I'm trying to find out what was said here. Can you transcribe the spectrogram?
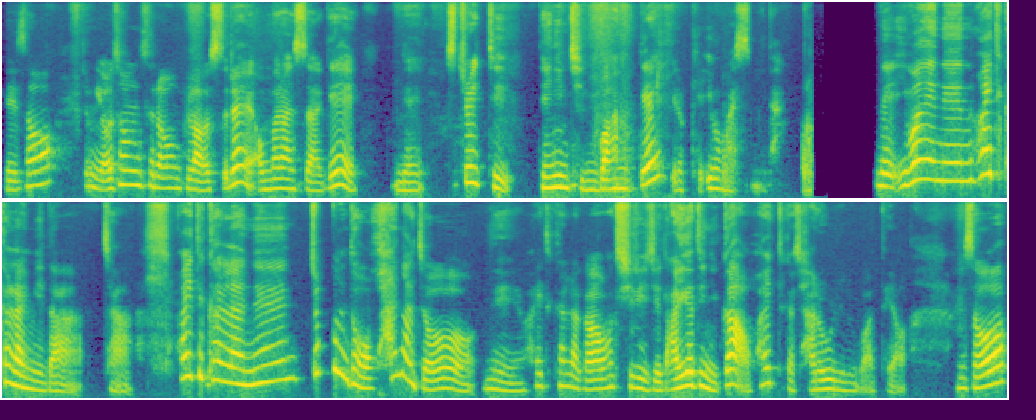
그래서 좀 여성스러운 블라우스를 언바란스하게 네, 스트레이트 데님 진과 함께 이렇게 입어봤습니다. 네, 이번에는 화이트 컬러입니다. 자, 화이트 컬러는 조금 더 환하죠. 네, 화이트 컬러가 확실히 이제 나이가 드니까 화이트가 잘 어울리는 것 같아요. 그래서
